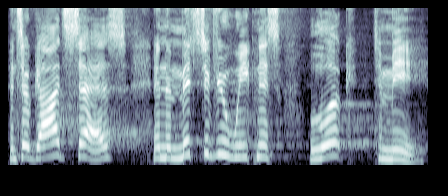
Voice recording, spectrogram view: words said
And so God says, In the midst of your weakness, look to me.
